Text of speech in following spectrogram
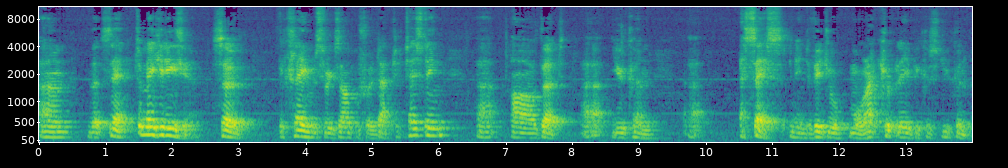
um, that's there to make it easier. So the claims, for example, for adaptive testing uh, are that uh, you can uh, assess an individual more accurately because you can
